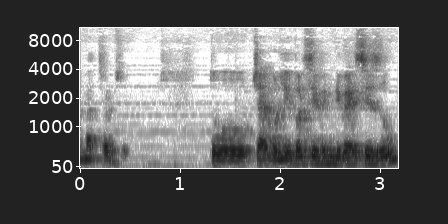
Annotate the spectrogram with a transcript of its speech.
methods हो। तो चाहे वो लेबर सेविंग डिवाइसेस हो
